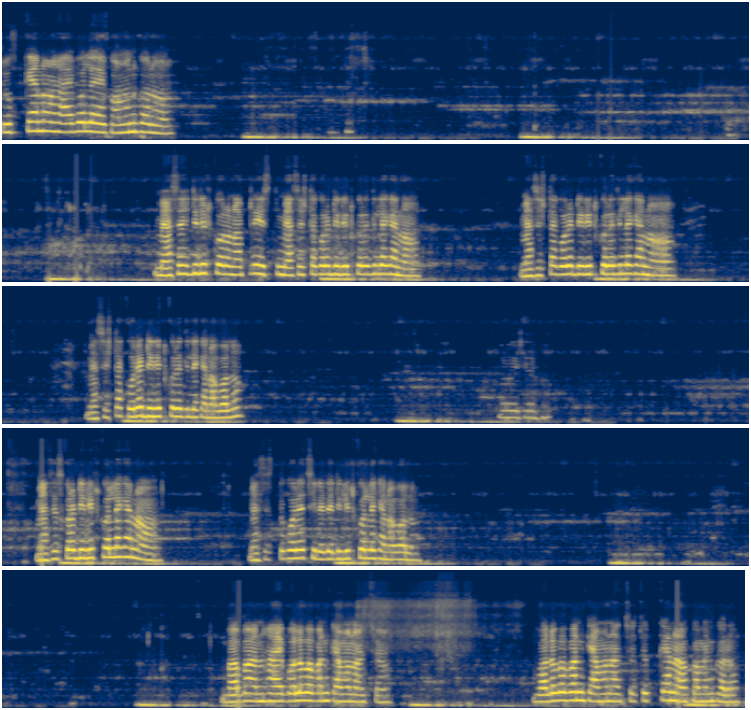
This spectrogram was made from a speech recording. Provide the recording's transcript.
চুপ কেন? হাই বলে কমেন্ট করো। মেসেজ ডিলিট করো না প্লিজ মেসেজটা করে ডিলিট করে দিলে কেন? মেসেজটা করে ডিলিট করে দিলে কেন? মেসেজটা করে ডিলিট করে দিলে কেন বলো? মেসেজ করে ডিলিট করলে কেন? মেসেজ তো করেছিলে যে ডিলিট করলে কেন বলো? বাবান, হাই, বলো বাবান, কেমন আছো? বলো বাবান, কেমন আছো? চুপ কেন? কমেন্ট করো।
